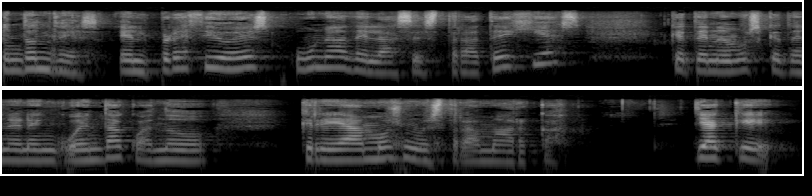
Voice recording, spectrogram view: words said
Entonces, el precio es una de las estrategias que tenemos que tener en cuenta cuando creamos nuestra marca, ya que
